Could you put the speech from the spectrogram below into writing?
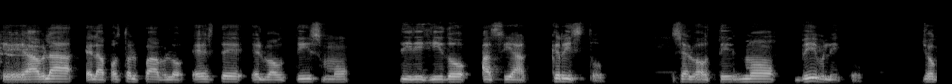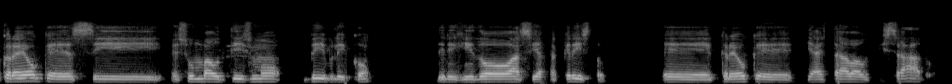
que habla el apóstol Pablo es de el bautismo dirigido hacia Cristo, es el bautismo bíblico. Yo creo que si es un bautismo bíblico dirigido hacia Cristo, eh, creo que ya está bautizado.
